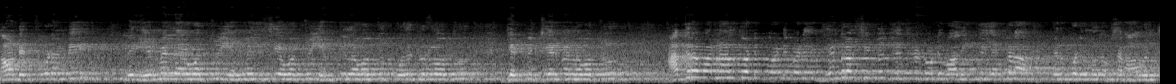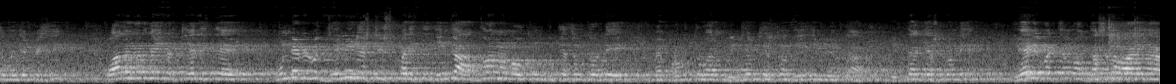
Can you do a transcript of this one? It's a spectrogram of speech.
కాబట్టి చూడండి మీరు ఎమ్మెల్యే అవ్వచ్చు ఎమ్మెల్సీ అవ్వచ్చు ఎంపీలు అవ్వచ్చు పొలిటికల్ అవ్వచ్చు జడ్పీ చైర్మన్ అవ్వచ్చు అగ్రవర్ణాలతోటి పోటీ పడి జనరల్ సీట్లో గెలిచినటువంటి వాళ్ళు ఇంకా ఎక్కడ వెనుకబడి ఉన్నది ఒకసారి ఆలోచించమని చెప్పేసి వాళ్ళని కనుక ఇక్కడ చేరిస్తే ఉండేటటువంటి జెన్యున్ జస్టిస్ పరిస్థితి ఇంకా అధ్వానం అవుతున్న ఉద్దేశంతో మేము ప్రభుత్వం వారికి విజ్ఞప్తి చేస్తున్నాం. దీన్ని మీరు యొక్క విత్డ్రా చేసుకోండి. లేని పక్షంలో దశల వారీగా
